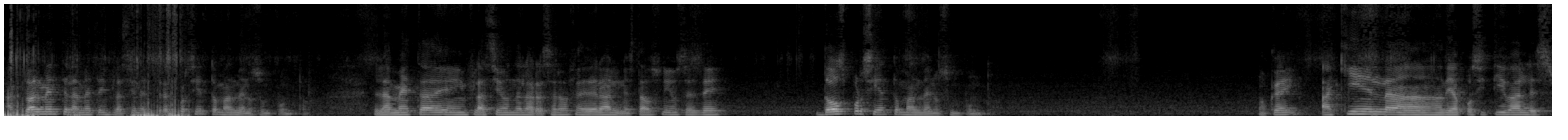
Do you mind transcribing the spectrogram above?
actualmente la meta de inflación es 3% más menos un punto. La meta de inflación de la Reserva Federal en Estados Unidos es de 2% más menos un punto. Ok, aquí en la diapositiva les,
